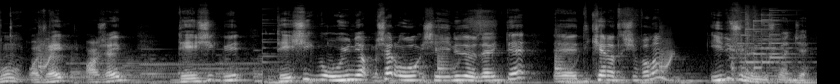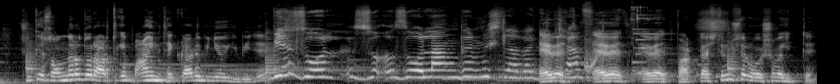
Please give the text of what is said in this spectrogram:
Oğlum acayip acayip değişik bir değişik bir oyun yapmışlar. O şeyini de özellikle e, diken atışı falan iyi düşünülmüş bence. Çünkü sonlara doğru artık hep aynı tekrara biniyor gibiydi. Bizi zor, zo- zorlandırmışlar bak Evet, diken fırlatıyor. evet, evet. Farklılaştırmışlar. O hoşuma gitti.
